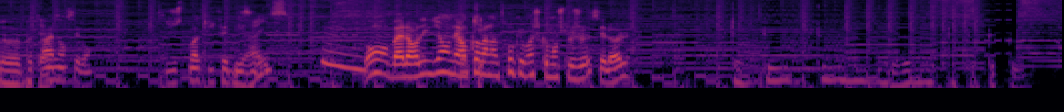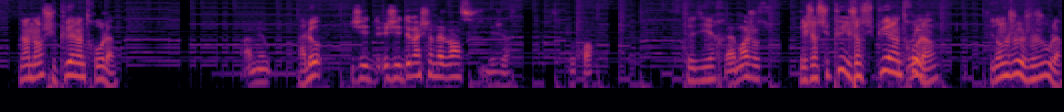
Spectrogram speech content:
Euh, peut-être. Ah non, c'est bon. C'est juste moi qui le fais des Nice. Bon, bah alors Lilian, on est encore à l'intro que moi je commence le jeu, c'est lol. Non, non, je suis plus à l'intro là. Ah mais Allô j'ai deux- j'ai deux machins d'avance déjà, je crois. C'est-à-dire Bah moi j'en suis... Mais j'en suis plus, j'en suis plus à l'intro Oui. là. Je suis dans le jeu, je joue là.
